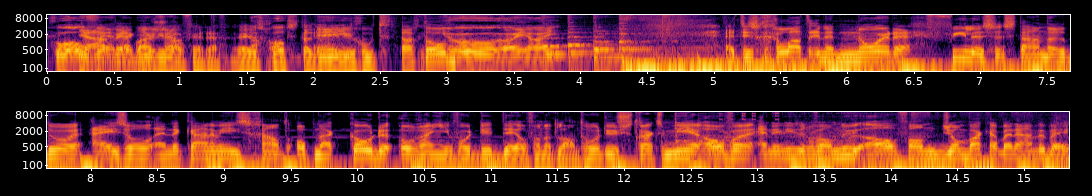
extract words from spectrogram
gewoon ja, verder. Ja, werken jullie maar verder. Dat is goed. Dat doen jullie goed. Dag Tom. Jo, hoi, hoi. Het is glad in het noorden. Files staan er door IJssel en de KNMI schaalt op naar code oranje voor dit deel van het land. Hoort u straks meer over en in ieder geval nu al van John Bakker bij de ANWB.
